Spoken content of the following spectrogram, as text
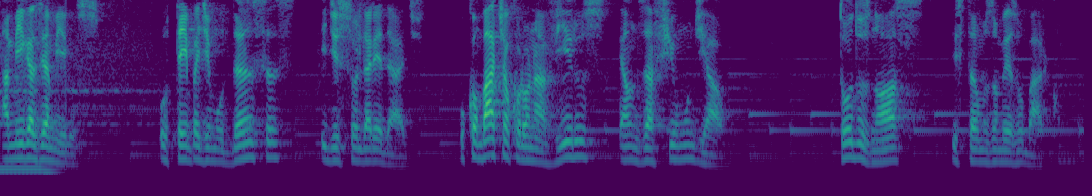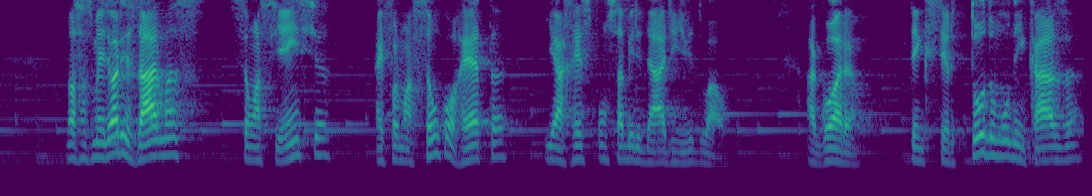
Amigas e amigos, o tempo é de mudanças e de solidariedade. O combate ao coronavírus é um desafio mundial. Todos nós estamos no mesmo barco. Nossas melhores armas são a ciência, a informação correta e a responsabilidade individual. Agora, tem que ser todo mundo em casa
